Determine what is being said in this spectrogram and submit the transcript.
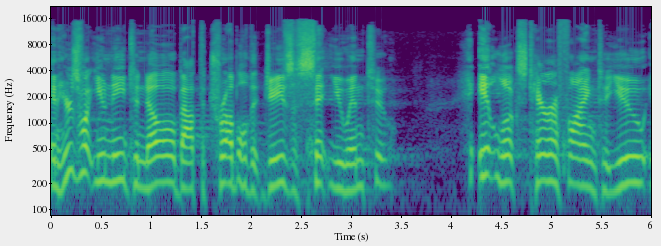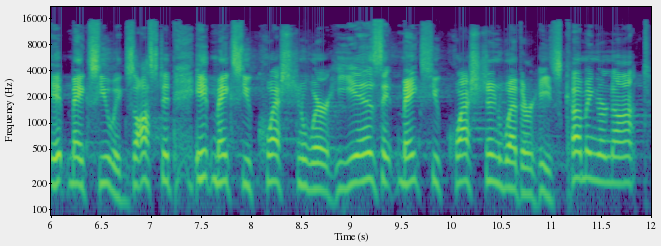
And here's what you need to know about the trouble that Jesus sent you into. It looks terrifying to you. It makes you exhausted. It makes you question where he is. It makes you question whether he's coming or not.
